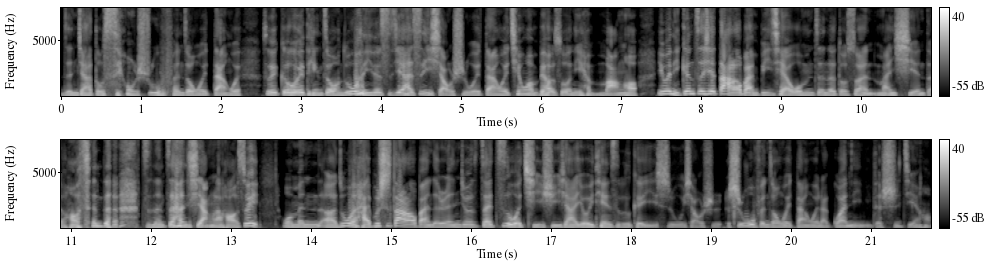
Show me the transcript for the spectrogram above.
人家都是用十五分钟为单位。所以，各位听众，如果你的时间还是以小时为单位，千万不要说你很忙哈，因为你跟这些大老板比起来，我们真的都算蛮闲的哈，真的只能这样想了哈。所以，我们呃，如果还不是大老板的人，就在自我期许一下，有一天是不是可以以十五小时、十五分钟为单位来管理你的时间哈？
